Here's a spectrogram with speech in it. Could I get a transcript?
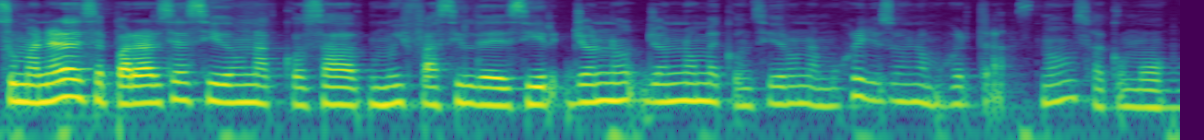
su manera de separarse ha sido una cosa muy fácil de decir, yo no, yo no me considero una mujer, yo soy una mujer trans, ¿no? O sea, como,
